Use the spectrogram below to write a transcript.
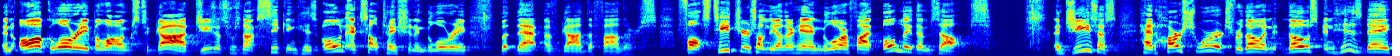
And all glory belongs to God. Jesus was not seeking his own exaltation and glory, but that of God the Father's. False teachers, on the other hand, glorify only themselves. And Jesus had harsh words for those in his day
